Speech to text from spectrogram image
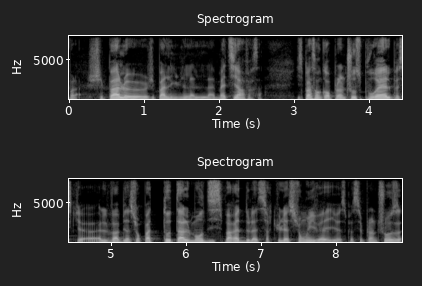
voilà, j'ai pas le j'ai pas la matière à faire ça. Il se passe encore plein de choses pour elle parce qu'elle va bien sûr pas totalement disparaître de la circulation. Il va, se passer plein de choses.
